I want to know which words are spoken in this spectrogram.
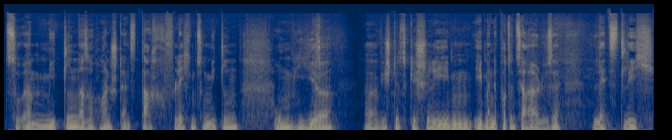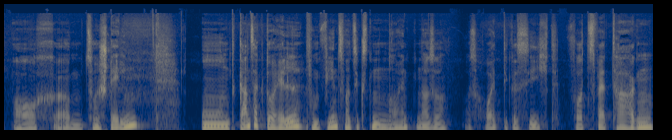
zu ermitteln, also Hornsteins Dachflächen zu ermitteln, um hier, äh, wie steht es geschrieben, eben eine Potenzialanalyse letztlich auch ähm, zu erstellen. Und ganz aktuell vom 24.09., also aus heutiger Sicht vor zwei Tagen,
